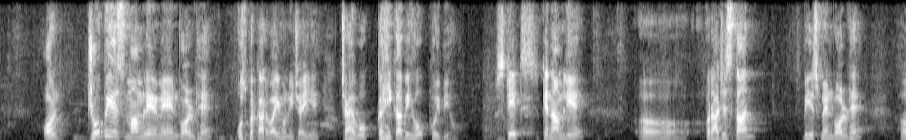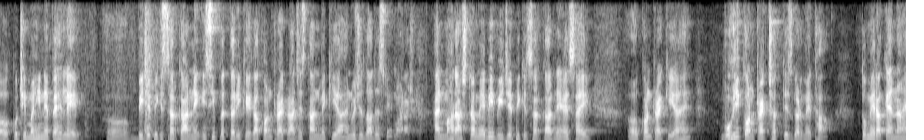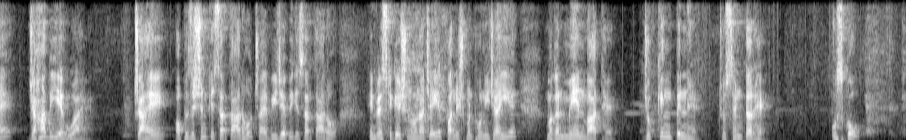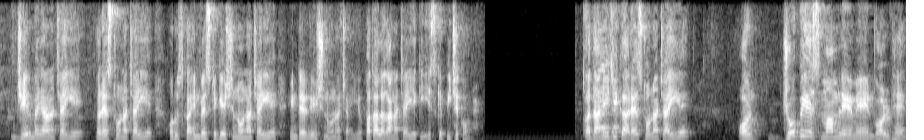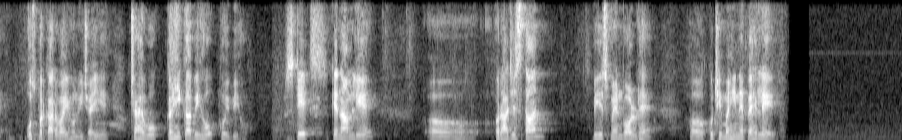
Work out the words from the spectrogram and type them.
और जो भी इस मामले में इन्वॉल्व है उस पर कार्रवाई होनी चाहिए चाहे वो कहीं का भी हो कोई भी हो। स्टेट्स के नाम लिए राजस्थान भी इसमें इन्वॉल्व है। कुछ ही महीने पहले बीजेपी की सरकार ने इसी तरीके का कॉन्ट्रैक्ट राजस्थान में किया and which is other state and Maharashtra. में भी बीजेपी की सरकार ने ऐसा ही कॉन्ट्रैक्ट किया है। वही कॉन्ट्रैक्ट छत्तीसगढ़ में था। तो मेरा कहना है जहाँ भी ये हुआ है चाहे ऑपोजिशन की सरकार हो चाहे बीजेपी की सरकार हो इन्वेस्टिगेशन होना चाहिए पनिशमेंट होनी चाहिए। मगर मेन बात है जो किंग पिन है जो सेंटर है उसको जेल में जाना चाहिए अरेस्ट होना चाहिए और उसका इन्वेस्टिगेशन होना चाहिए इंटरोगेशन होना चाहिए। पता लगाना चाहिए कि इसके पीछे कौन है। अदानी जी का अरेस्ट होना चाहिए और जो भी इस मामले में इन्वॉल्व है उस पर कार्रवाई होनी चाहिए चाहे वो कहीं का भी हो कोई भी हो। स्टेट्स के नाम लिए राजस्थान भी इसमें इन्वॉल्व है। कुछ ही महीने पहले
